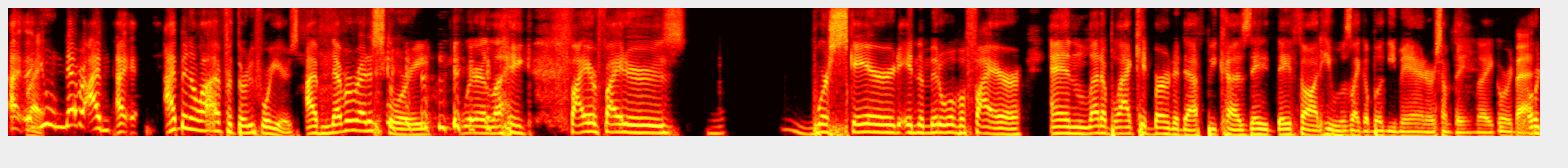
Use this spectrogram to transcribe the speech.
I, Right. you never I, I I've been alive for 34 years. I've never read a story where like firefighters were scared in the middle of a fire and let a black kid burn to death because they they thought he was like a boogeyman or something like or Bad. or,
